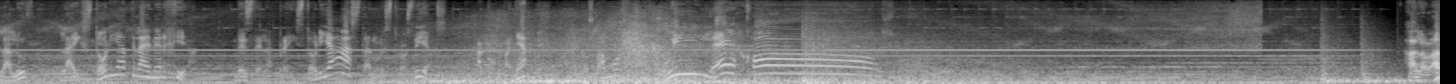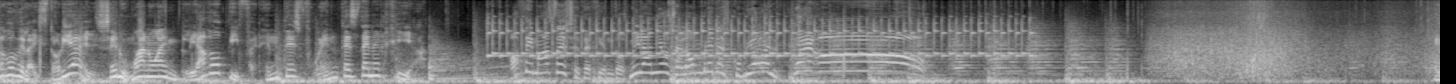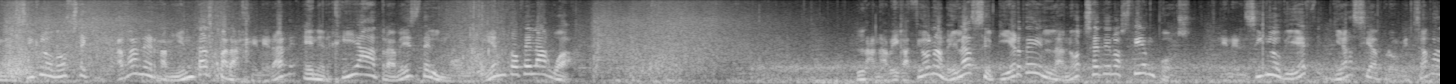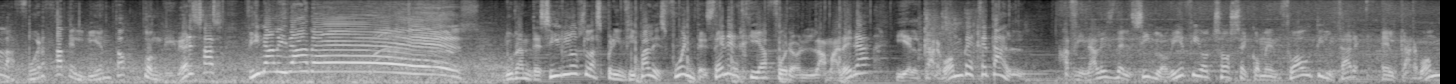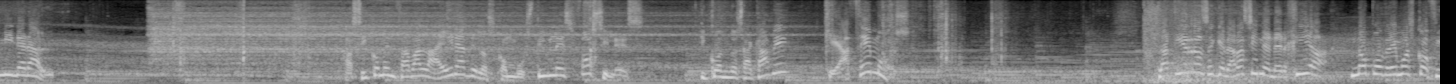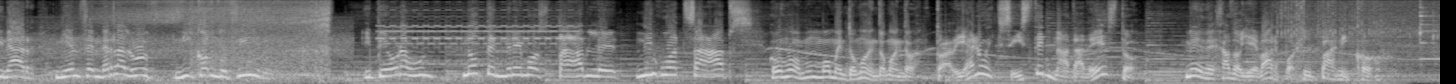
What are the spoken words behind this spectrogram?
la luz la historia de la energía, desde la prehistoria hasta nuestros días. Acompañadme, nos vamos muy lejos. A lo largo de la historia, el ser humano ha empleado diferentes fuentes de energía. Hace más de 700.000 años el hombre descubrió el fuego. Se creaban herramientas para generar energía a través del movimiento del agua. La navegación a vela se pierde en la noche de los tiempos. En el siglo X ya se aprovechaba la fuerza del viento con diversas finalidades. Durante siglos las principales fuentes de energía fueron la madera y el carbón vegetal. A finales del siglo XVIII se comenzó a utilizar el carbón mineral. Así comenzaba la era de los combustibles fósiles. ¿Y cuando se acabe? ¿Qué hacemos? La Tierra se quedará sin energía. No podremos cocinar, ni encender la luz, ni conducir. Y peor aún, no tendremos tablet ni WhatsApps. Un momento, un momento, un momento. Todavía no existe nada de esto. Me he dejado llevar por el pánico.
